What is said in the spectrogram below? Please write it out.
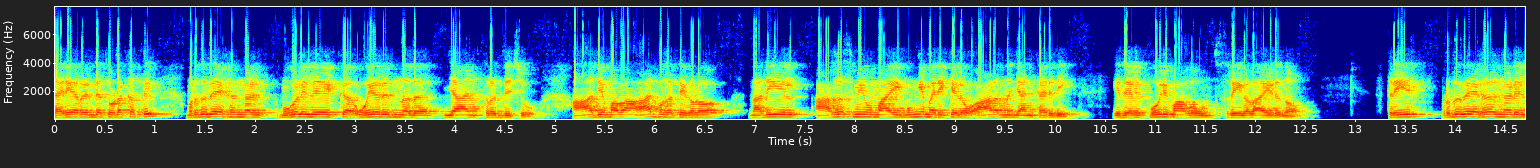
കരിയറിന്റെ തുടക്കത്തിൽ മൃതദേഹങ്ങൾ മുകളിലേക്ക് ഉയരുന്നത് ഞാൻ ശ്രദ്ധിച്ചു. ആദ്യം അവ ആത്മഹത്യകളോ നദിയിൽ ആകസ്മികമായി മുങ്ങിമരിക്കലോ ആണെന്ന് ഞാൻ കരുതി. ഇതിൽ ഭൂരിഭാഗവും സ്ത്രീകളായിരുന്നു. സ്ത്രീ മൃതദേഹങ്ങളിൽ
